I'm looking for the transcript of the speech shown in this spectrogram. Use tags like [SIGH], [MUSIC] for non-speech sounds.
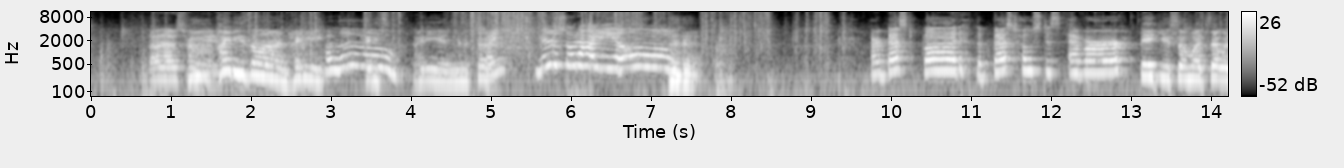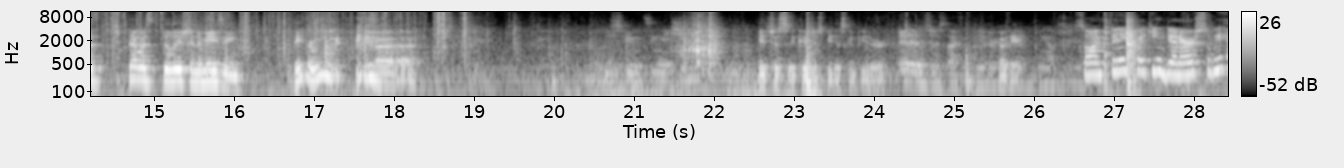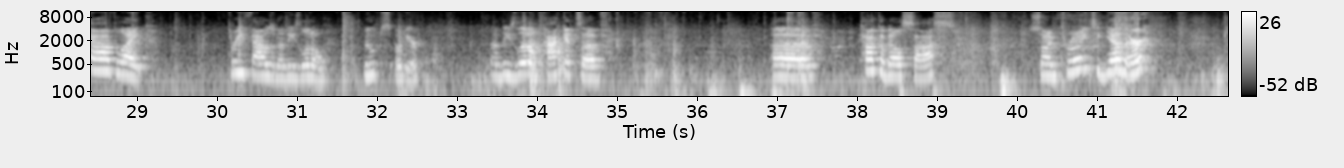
Oh, that was from Dave. [GASPS] Heidi's on. Heidi. Hello. Heidi's, Heidi in Minnesota. Hi- Minnesota Heidi, hello. [LAUGHS] Our best bud, the best hostess ever. Thank you so much. That was that was delicious and amazing. Dave, are we? Uh, [CLEARS THROAT] Experiencing issues? It's just it could just be this computer. It is just that computer. Okay. Else So I'm finished making dinner. So we have like 3,000 of these little, oops, oh dear, of these little packets of, of Taco Bell sauce. So I'm throwing together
